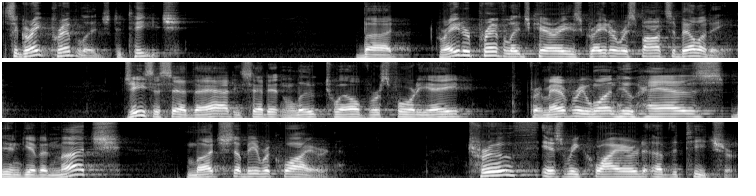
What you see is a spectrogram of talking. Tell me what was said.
It's a great privilege to teach, but Greater privilege carries greater responsibility. Jesus said that. He said it in Luke 12, verse 48. From everyone who has been given much, much shall be required. Truth is required of the teacher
